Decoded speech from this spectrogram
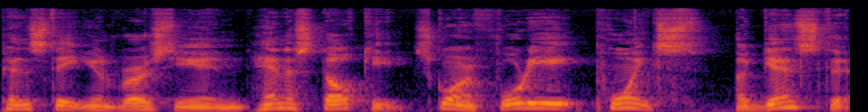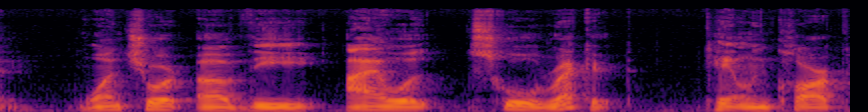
Penn State University and Hannah Stuelke, scoring 48 points against them, one short of the Iowa school record. Caitlin Clark,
